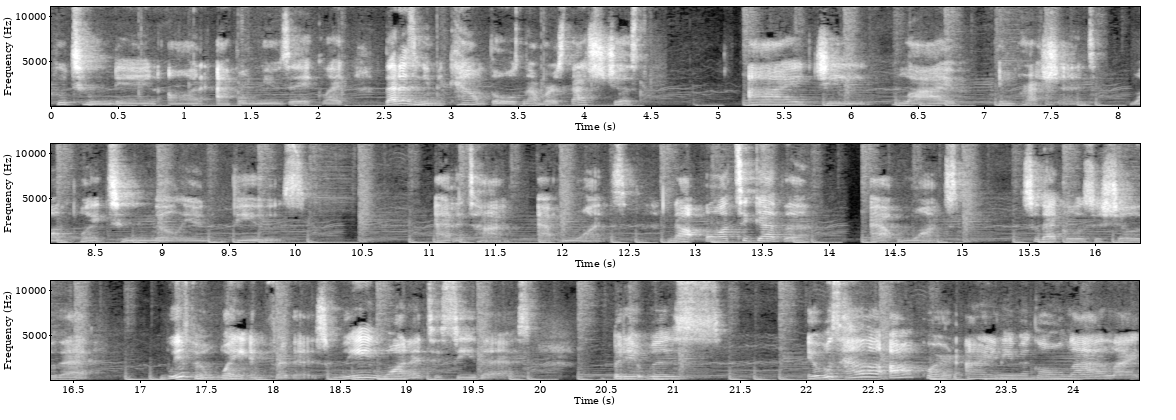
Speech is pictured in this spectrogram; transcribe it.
who tuned in on Apple Music. Like that doesn't even count those numbers. That's just IG live impressions. 1.2 million views at a time at once. Not all together at once. So that goes to show that we've been waiting for this. We wanted to see this. But it was it was hella awkward. I ain't even gonna lie. Like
